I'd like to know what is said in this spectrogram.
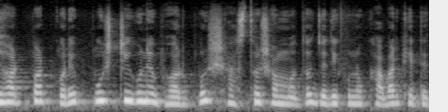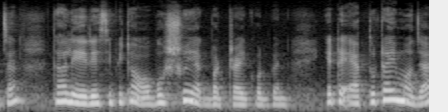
ঝটপট করে পুষ্টিগুণে ভরপুর, স্বাস্থ্যসম্মত যদি কোনো খাবার খেতে চান, তাহলে এই রেসিপিটা অবশ্যই একবার ট্রাই করবেন। এটা এতটাই মজা,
